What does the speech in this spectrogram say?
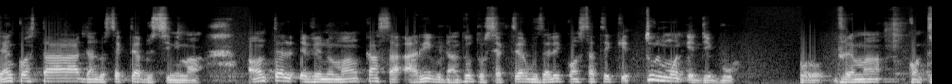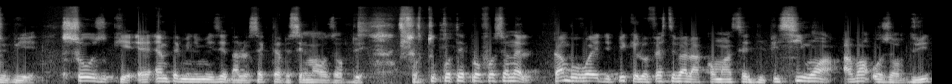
C'est un constat dans le secteur du cinéma. Un tel événement, quand ça arrive dans d'autres secteurs, vous allez constater que tout le monde est debout pour vraiment contribuer. Chose qui est un peu minimisée dans le secteur du cinéma aujourd'hui. Surtout côté professionnel. Quand vous voyez depuis que le festival a commencé, depuis six mois avant aujourd'hui,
